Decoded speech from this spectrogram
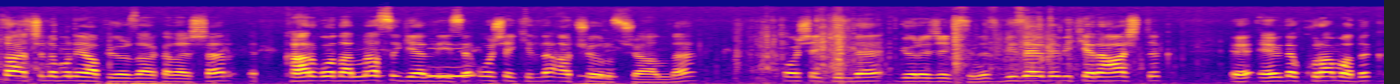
Kutu açılımını yapıyoruz arkadaşlar. Kargodan nasıl geldiyse o şekilde açıyoruz şu anda. O şekilde göreceksiniz. Biz evde bir kere açtık. Ee, evde kuramadık.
